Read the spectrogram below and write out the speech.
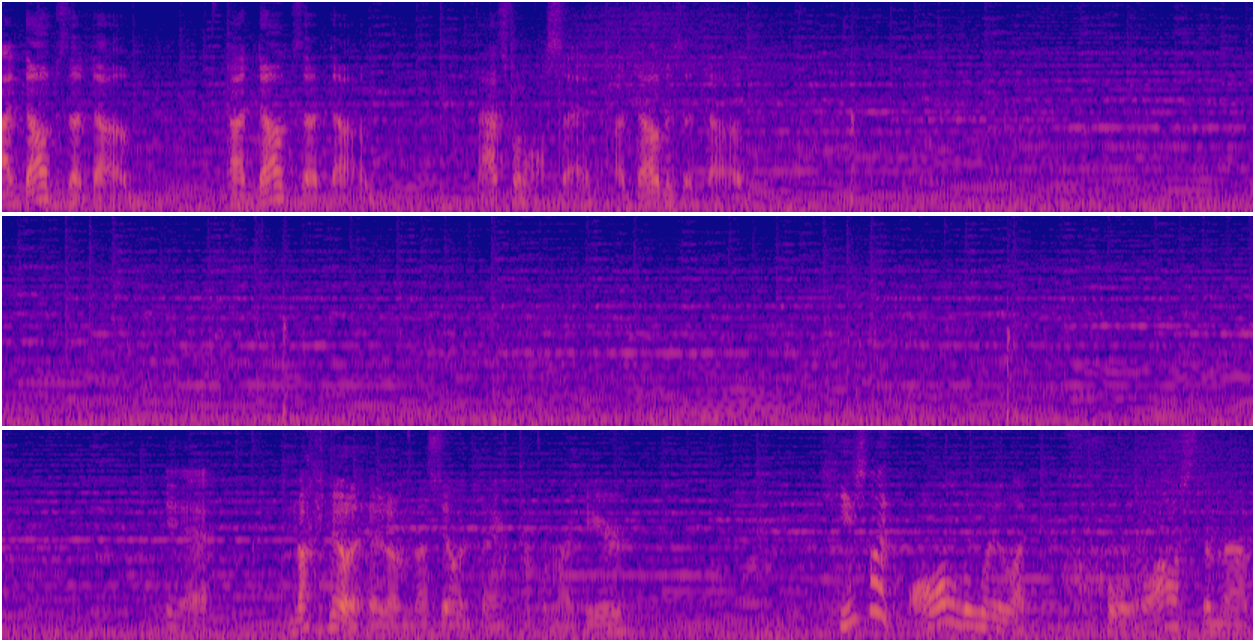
a dub's a dub. A dub's a dub. That's what I'll say. A dub is a dub. Yeah. I'm not gonna be able to hit him. That's the only thing from right here. He's like all the way like across the map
